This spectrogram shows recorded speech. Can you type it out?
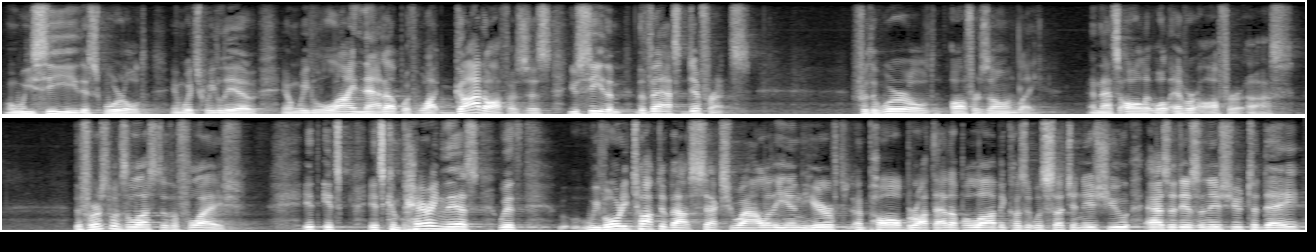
When we see this world in which we live and we line that up with what God offers us, you see the, the vast difference. For the world offers only, and that's all it will ever offer us. The first one's lust of the flesh. It, it's, it's comparing this with, we've already talked about sexuality in here, and Paul brought that up a lot because it was such an issue, as it is an issue today.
